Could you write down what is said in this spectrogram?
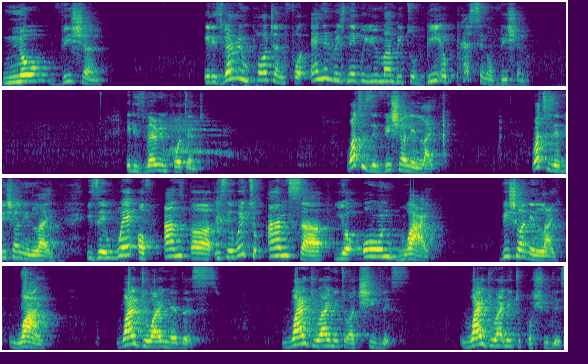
No vision. It is very important for any reasonable human being to be a person of vision. It is very important. What is the vision in life? What is a vision in life? It's a way of uh, it's a way to answer your own why. Vision in life. Why? Why do I need this? Why do I need to achieve this? Why do I need to pursue this?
